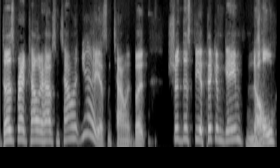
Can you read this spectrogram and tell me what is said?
Does Brad Keller have some talent? Yeah, he has some talent, but should this be a pick 'em game? No.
